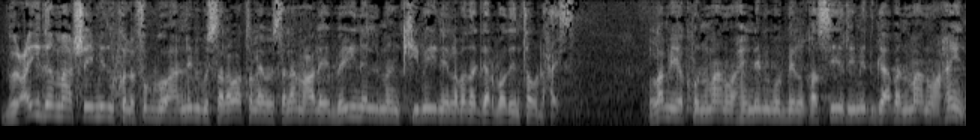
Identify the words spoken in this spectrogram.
bucayda maa shay miduu kala fog buu ahaa nebigu salawaatu ullahi wasalaamu caleyh bayna almankibayni labada garbood inta udhaxaysa lam yakun maanu ahayn nebigu bilqasiiri mid gaaban maanu ahayn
